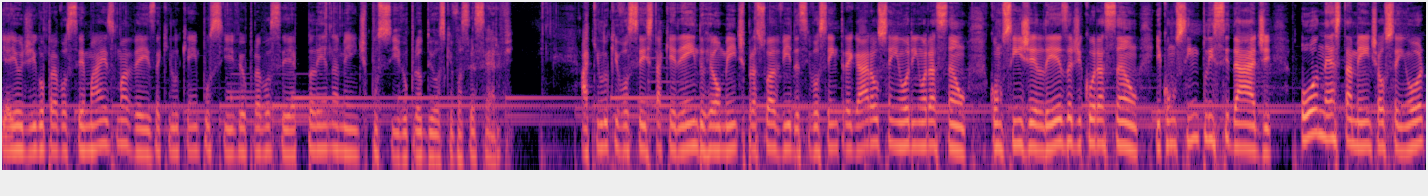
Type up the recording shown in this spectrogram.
E aí eu digo para você mais uma vez: aquilo que é impossível para você é plenamente possível para o Deus que você serve aquilo que você está querendo realmente para a sua vida, se você entregar ao Senhor em oração, com singeleza de coração e com simplicidade, honestamente ao Senhor,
